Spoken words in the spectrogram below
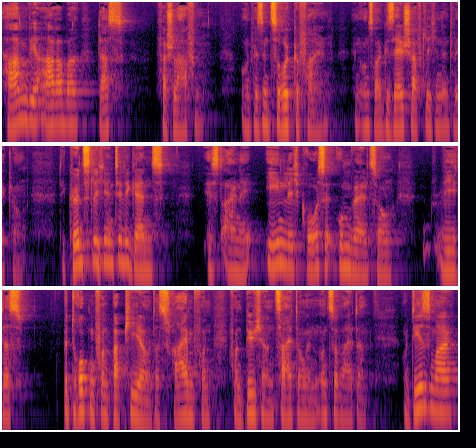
haben wir Araber das verschlafen. Und wir sind zurückgefallen in unserer gesellschaftlichen Entwicklung. Die künstliche Intelligenz ist eine ähnlich große Umwälzung wie das Bedrucken von Papier und das Schreiben von, von Büchern, Zeitungen und so weiter. Und dieses Mal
